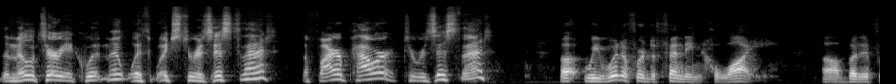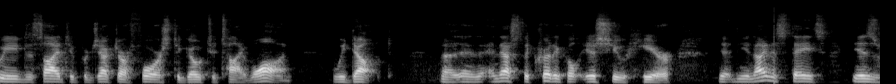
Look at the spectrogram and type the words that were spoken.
the military equipment with which to resist that? The firepower to resist that? Uh, we would if we're defending Hawaii. Uh, but if we decide to project our force to go to Taiwan, we don't. Uh, and, and, that's the critical issue here. The, the, United States is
